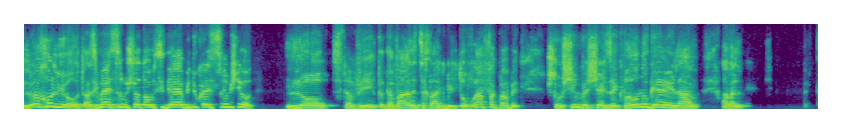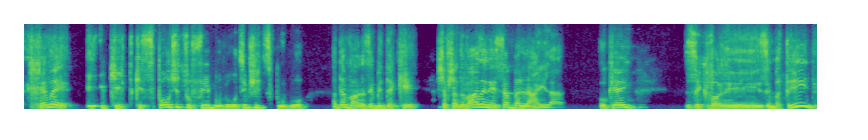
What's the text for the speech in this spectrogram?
לא יכול להיות. אז אם היה 20 שניות, ה-OCD היה בדיוק על 20 שניות. לא סביר. את הדבר הזה צריך להגביל. טוב, רפה כבר ב-36, זה כבר לא נוגע אליו. אבל, חבר'ה, כספורט שצופים בו ורוצים שיצפו בו, הדבר הזה מדכא. עכשיו, כשהדבר הזה נעשה בלילה, אוקיי? זה כבר, אה, זה מטריד,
